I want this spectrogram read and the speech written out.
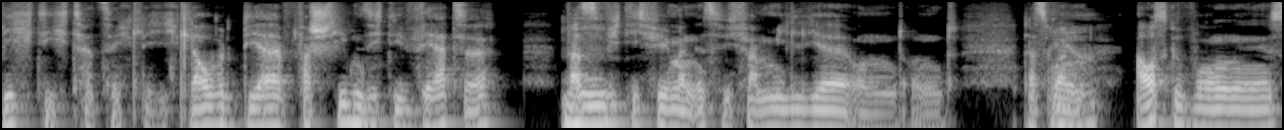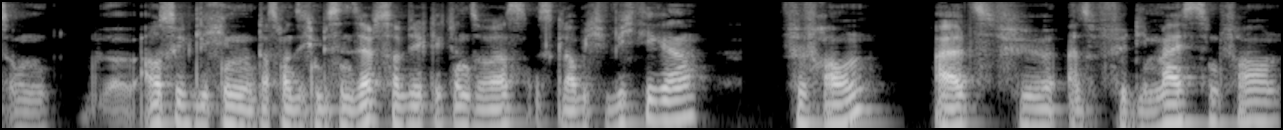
wichtig tatsächlich. Ich glaube, der verschieben sich die Werte, was Mhm. wichtig für jemanden ist, wie Familie und, und dass man Ja. ausgewogen ist und ausgeglichen, dass man sich ein bisschen selbst verwirklicht und sowas, ist, glaube ich, wichtiger für Frauen als für, also für die meisten Frauen,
